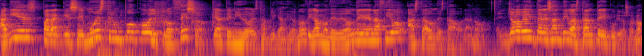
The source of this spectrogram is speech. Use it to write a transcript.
Aquí es para que se muestre un poco el proceso que ha tenido esta aplicación, ¿no? Digamos, desde dónde nació hasta dónde está ahora, ¿no? Yo lo veo interesante y bastante curioso, ¿no?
